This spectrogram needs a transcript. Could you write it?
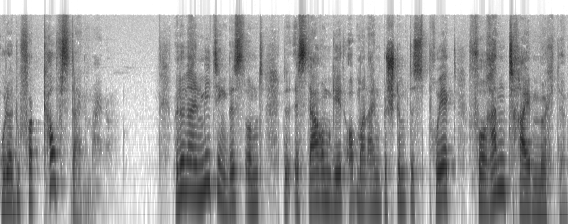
oder du verkaufst deine Meinung. Wenn du in einem Meeting bist und es darum geht, ob man ein bestimmtes Projekt vorantreiben möchte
